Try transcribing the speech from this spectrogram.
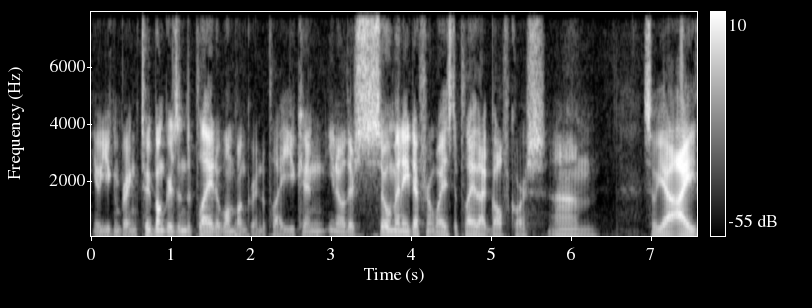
you know you can bring two bunkers into play to one bunker into play. You can you know there's so many different ways to play that golf course. Um, so yeah, I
